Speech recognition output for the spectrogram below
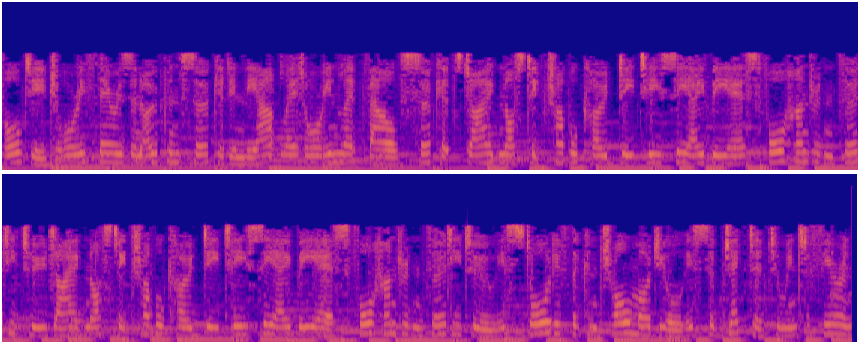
voltage or if there is an open circuit in the outlet or inlet valve. Circuits diagnostic trouble code DTC ABS 432 diagnostic trouble code DTC ABS 432 is stored if the control module is subjected to interference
